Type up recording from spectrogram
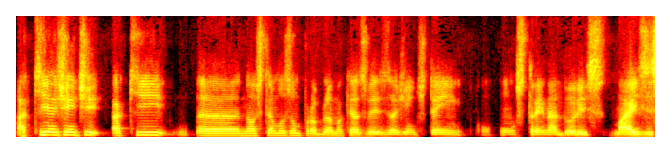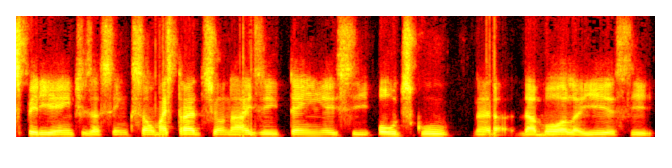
Aqui a gente, aqui uh, nós temos um problema que às vezes a gente tem uns treinadores mais experientes assim, que são mais tradicionais e tem esse old school, né, da, da bola aí, esse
